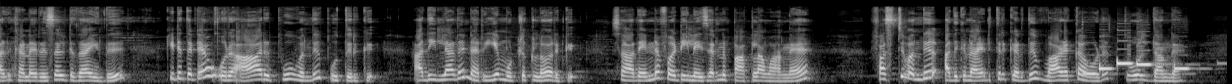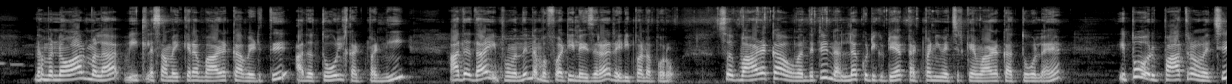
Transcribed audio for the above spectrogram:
அதுக்கான ரிசல்ட்டு தான் இது. கிட்டத்தட்ட ஒரு ஆறு பூ வந்து பூத்துருக்கு. அது இல்லாத நிறைய முட்டுக்களும் இருக்குது ஸோ அது என்ன ஃபர்டிலைசர்னு பார்க்கலாம் வாங்க. ஃபஸ்ட்டு வந்து அதுக்கு நான் எடுத்துருக்கிறது வாழைக்காவோட தோல் தாங்க. நம்ம நார்மலாக வீட்டில் சமைக்கிற வாழைக்காவை எடுத்து அதை தோல் கட் பண்ணி அதை தான் இப்போ வந்து நம்ம ஃபர்டிலைசராக ரெடி பண்ண போகிறோம் ஸோ வாழைக்காவை வந்துட்டு நல்லா குட்டி குட்டியாக கட் பண்ணி வச்சுருக்கேன் வாழைக்காய் தோலை. இப்போ ஒரு பாத்திரம் வச்சு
